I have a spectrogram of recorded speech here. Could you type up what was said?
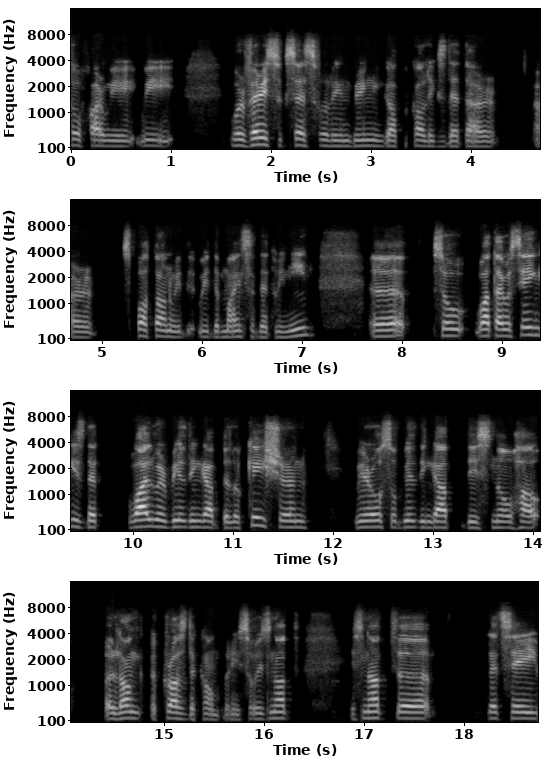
so far, we we were very successful in bringing up colleagues that are are spot on with with the mindset that we need. Uh, so what I was saying is that while we're building up the location, we're also building up this know-how along across the company. So it's not it's not uh, let's say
